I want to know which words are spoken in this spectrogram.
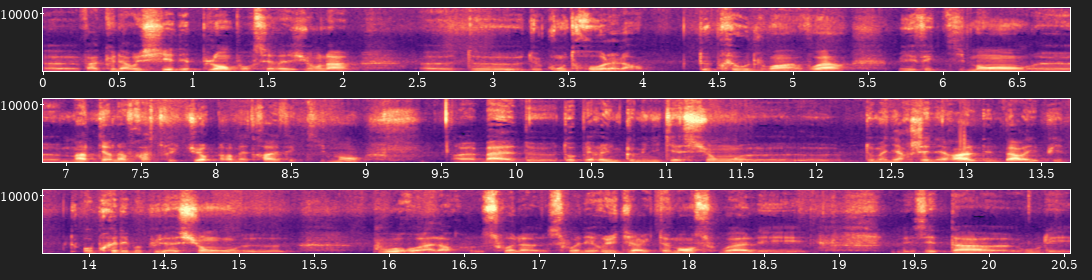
euh, enfin que la Russie ait des plans pour ces régions-là euh, de, de, contrôle. Alors de près ou de loin à voir, mais effectivement, maintenir l'infrastructure permettra effectivement bah, d'opérer une communication de manière générale d'une part, et puis auprès des populations pour alors soit, soit les Russes directement, soit les, États euh, ou les,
